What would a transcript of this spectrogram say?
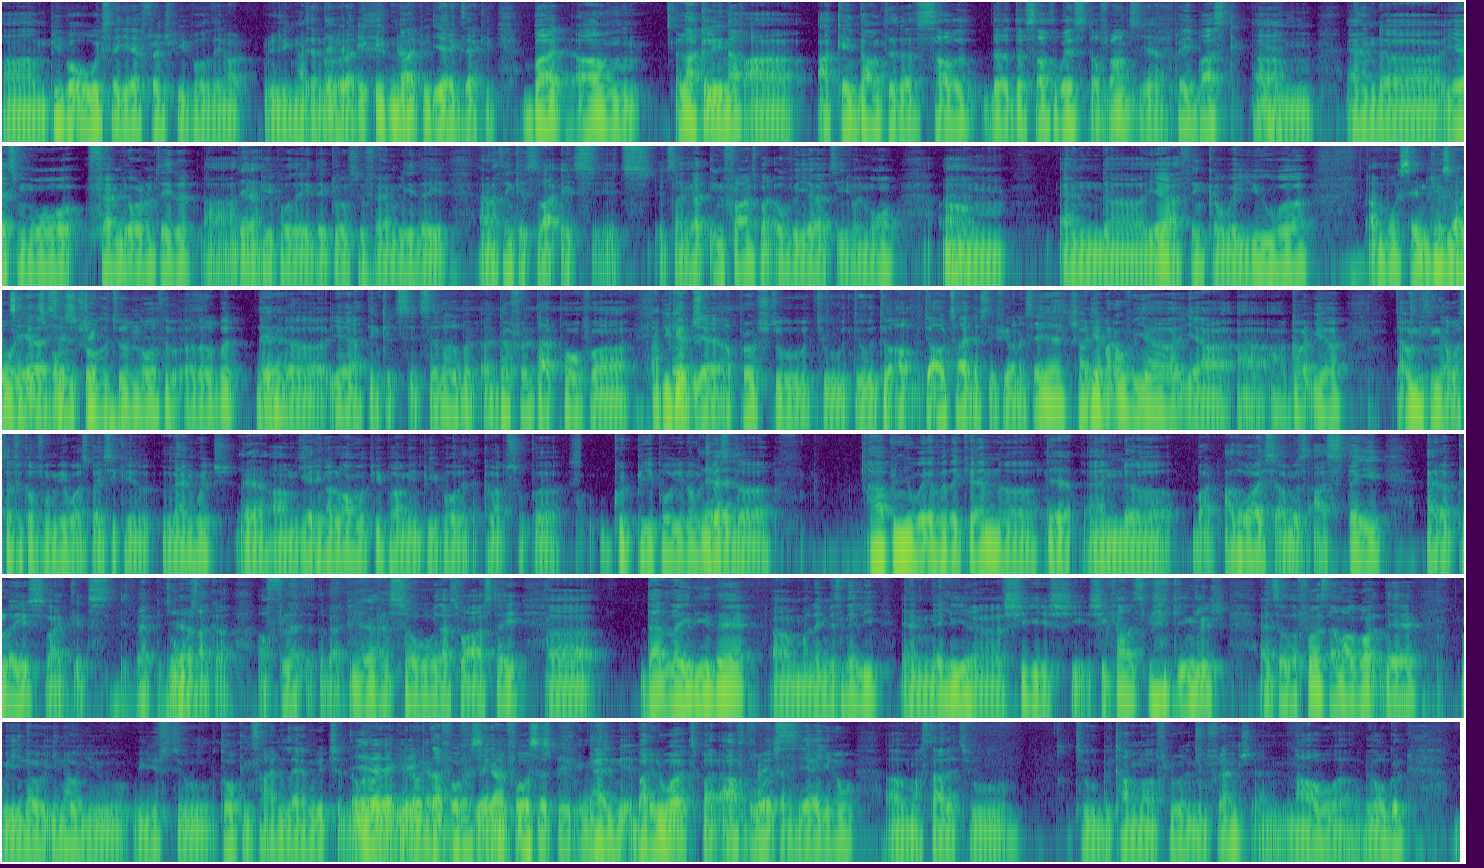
um, people always say, yeah, French people, they're not really nice and all They're that. i- ignorant but, people. Yeah, exactly. But um, luckily enough, I I came down to the south, the the southwest of France. Yeah. Pays Basque. Um, and uh, yeah, it's more family orientated. Uh, I Yeah. think people they they close to family. They and I think it's like it's it's it's like that in France, but over here it's even more. Mm-hmm. Um, and uh, yeah, I think uh, where you were, I'm more central, you so more yeah more central strict. to the north a little bit, Yeah. and uh, yeah, I think it's it's a little bit a different type of uh, you get Approach. yeah approach to to to to, out, to outsiders if you wanna say. Yeah, true. but yeah, but over here, yeah, I, I got here. The only thing that was difficult for me was basically language. Yeah. Um, getting along with people. I mean, people at the club, super good people. You know, just yeah. uh, helping you wherever they can. Uh, Yeah. and uh, but otherwise I was I stay at a place like it's it's almost Yeah. like a, a flat at the back Yeah. and so that's where I stay uh, that lady there um, her name is Nelly and Nelly uh, she she she can't speak English and so the first time I got there we know you know you we used to talk in sign language and all Yeah, of that, you- know, type of- yeah, you force to it. speak English. and but it works but afterwards yeah you know um, I started to to become uh, fluent in French, and now uh, we're all good.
